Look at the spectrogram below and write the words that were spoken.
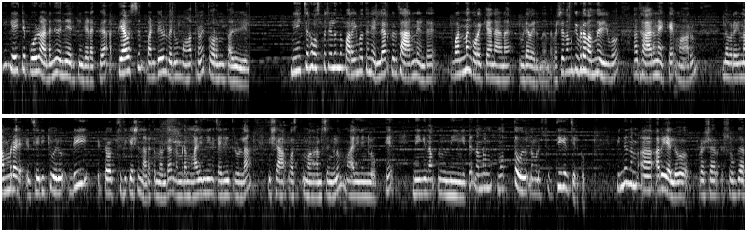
ഈ ഗേറ്റ് എപ്പോഴും അടഞ്ഞു തന്നെയായിരിക്കും കിടക്കുക. അത്യാവശ്യം വണ്ടികൾ വരുമ്പോൾ മാത്രമേ തുറന്ന് തരുകയുള്ളൂ. നേച്ചർ ഹോസ്പിറ്റൽ എന്ന് പറയുമ്പോൾ തന്നെ എല്ലാവർക്കും ഒരു ധാരണയുണ്ട്. വണ്ണം കുറയ്ക്കാനാണ് ഇവിടെ വരുന്നതെന്ന്. പക്ഷേ നമുക്ക് ഇവിടെ വന്നു കഴിയുമ്പോൾ ആ ധാരണയൊക്കെ മാറും. എന്താ പറയുക നമ്മുടെ ശരിക്കും ഒരു ഡീടോക്സിഫിക്കേഷൻ നടക്കുന്നുണ്ട്. നമ്മുടെ മാലിന്യ ശരീരത്തിലുള്ള വിഷ വസ്തു അംശങ്ങളും മാലിന്യങ്ങളും ഒക്കെ നീങ്ങി നീങ്ങിയിട്ട് നമ്മൾ മൊത്തം ഒരു നമ്മൾ ശുദ്ധീകരിച്ചെടുക്കും. പിന്നെ നമ്മ അറിയാലോ പ്രഷർ ഷുഗർ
